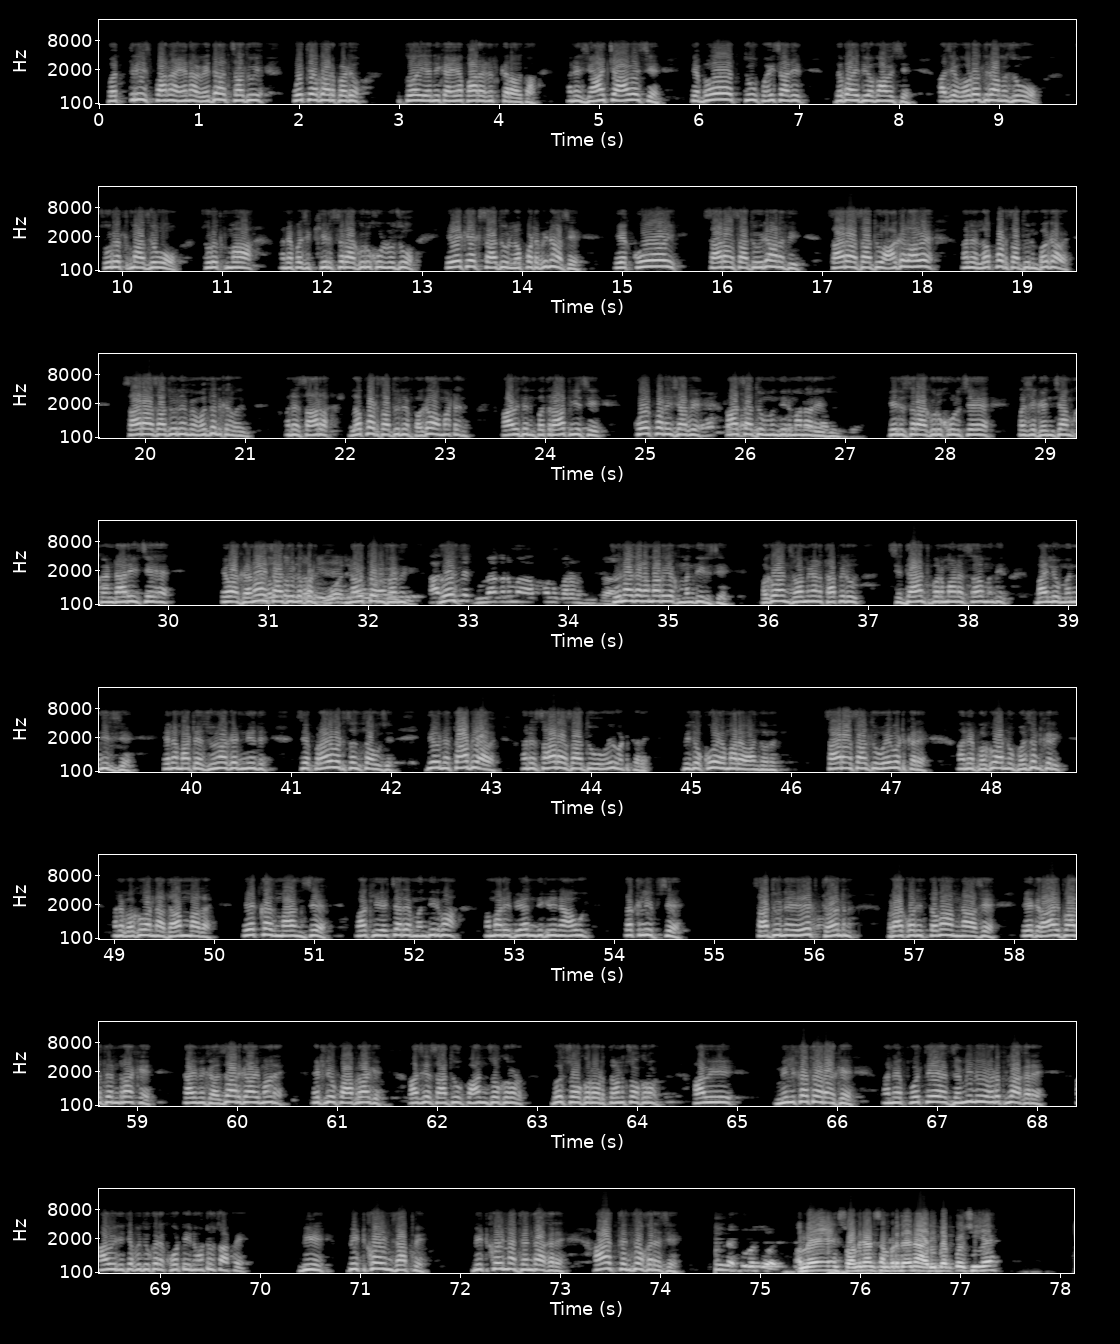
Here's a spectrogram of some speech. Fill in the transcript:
બત્રીસ પાના એના વેદાંત સાધુએ પોતે બહાર પાડ્યો. તો એની કાંઈ એફઆરઆઈ નથી કરાવતા. અને જ્યાં ચા આવે છે, તે બધું પૈસાથી દબાઈ દેવામાં આવે છે. આજે વડોદરામાં જુઓ, સુરતમાં જુઓ, સુરતમાં અને પછી ખીરસરા ગુરુકુળનું જુઓ. એક એક સાધુ લપટ વિના છે. એ કોઈ સારા સાધુ રહ્યા નથી. સારા સાધુ આગળ આવે અને લપટ સાધુને ભગાવે. સારા સાધુને મેં વંદન કરવાયું અને સારા લપટ સાધુને ભગાવવા માટે આવેદન પત્ર આપીએ છીએ. કોઈ પણ હિસાબે આ સાધુ મંદિરમાં ન રહેજો. ખીરસરા ગુરુકુળ છે પછી ઘનશ્યામ ખંડારી છે એવા ઘણા સાધુ લપટ નવતમ સ્વામી. જુનાગઢમાં આપવાનું કારણ જુનાગઢ અમારું એક મંદિર છે. ભગવાન સ્વામિનારાયણ સ્થાપેલું સિદ્ધાંત પ્રમાણે સહ મંદિર માલ્યું મંદિર છે. એના માટે જુનાગઢની અંદર જે પ્રાઇવેટ સંસ્થાઓ છે દેવને તાબે આવે અને સારા સાધુઓ વહીવટ કરે. બીજો કોઈ અમારે વાંધો નથી. સારા સાધુ વહીવટ કરે અને ભગવાનનું ભજન કરી અને ભગવાનના ધામમાં જાય. એક જ માંગ છે. બાકી અત્યારે મંદિરમાં અમારી બેન દીકરીને આવું તકલીફ છે. સાધુને એક ધન રાખવાની તમામ ના છે. એક રાય પાર્ધન રાખે, કાંઈ એક હજાર ગાય મારે, એટલું પાપ રાખે. આજે સાધુ પાંચસો કરોડ, બસો કરોડ, ત્રણસો કરોડ આવી મિલકતો રાખે અને પોતે જમીનો હડફલા કરે. આવી રીતે બધું કરે, ખોટી નોટો આપે બિટકોઇન્સ આપે બિટકોઇનના ધંધા કરે, આ ધંધો કરે છે? અમે સ્વામિનારાયણ સંપ્રદાયના હરિભક્તો છીએ.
